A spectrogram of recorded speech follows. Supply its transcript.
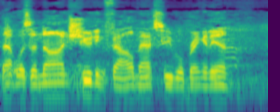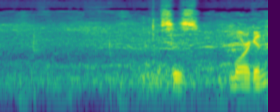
That was a non-shooting foul. Maxey will bring it in. This is Morgan.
